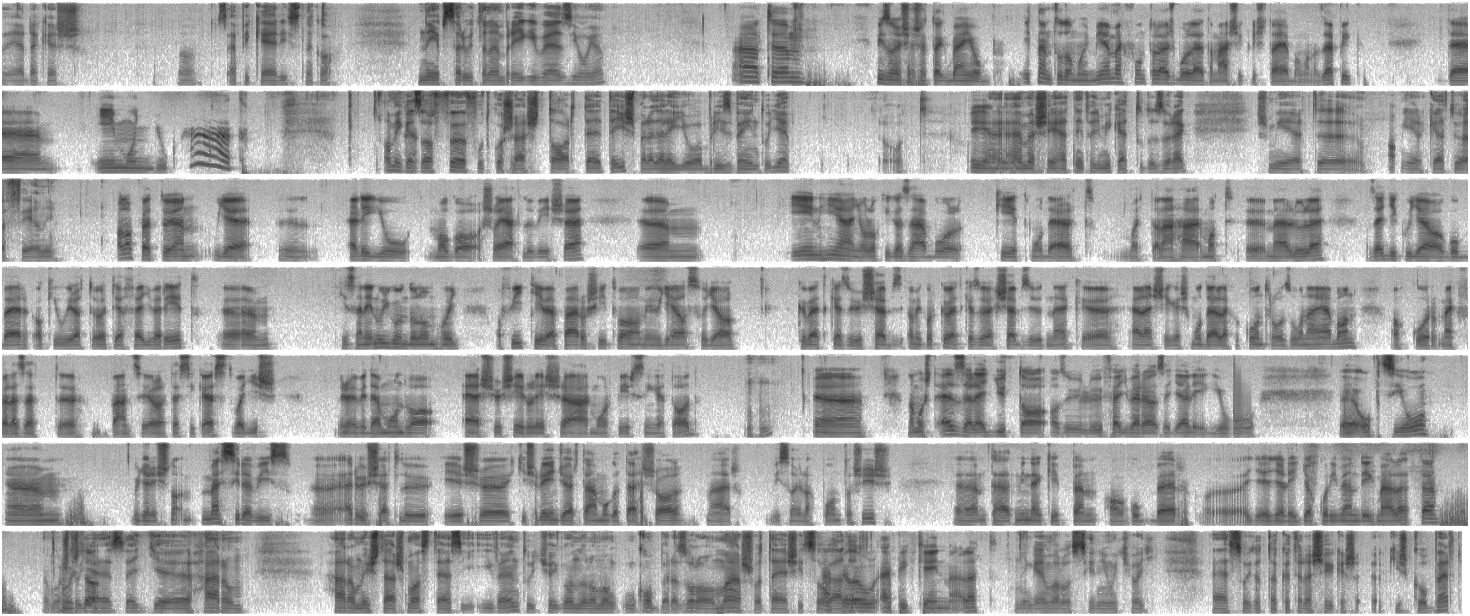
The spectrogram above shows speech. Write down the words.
Érdekes. Az Epic Irisnek a népszerűtlenebb régi verziója. Hát bizonyos esetekben jobb. Itt nem tudom, hogy milyen megfontolásból lehet, a másik listájában van az Epic, de én mondjuk, hát... Amíg ez a fölfutkosás tart, te, te ismered elég jó a Brisbane-t, ugye? Ott igen, el, elmesélhetnéd, hogy miket tud az öreg, és miért, miért kell tőle félni. Alapvetően ugye elég jó maga a saját lövése, én hiányolok igazából két modellt, vagy talán hármat mellőle. Az egyik ugye a Gobber, aki újra tölti a fegyverét, hiszen én úgy gondolom, hogy a fitjével párosítva, ami ugye az, hogy a következő sebz, amikor következőek sebződnek ellenséges modellek a kontrollzónájában, akkor megfelezett páncélra teszik ezt, vagyis röviden mondva első sérülésre armor piercinget ad. Uh-huh. Na most ezzel együtt a, az ő lőfegyvere az egy elég jó opció, ugyanis messzire visz, erőset lő, és kis ranger támogatással már viszonylag pontos is, tehát mindenképpen a Gobber egy, egy elég gyakori vendég mellette. Na most, most ugye a... ez egy három három listás Masters event, úgyhogy gondolom a Gobber az valahol máshol teljesít szolgáltat. Hát például Epic Kane mellett. Igen, valószínű, úgyhogy elszólította a kötelességek a kis Gobbert.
